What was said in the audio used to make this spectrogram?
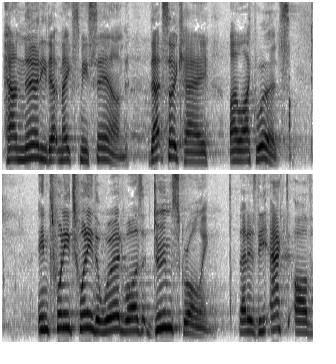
how nerdy that makes me sound. That's okay, I like words. In 2020, the word was doom scrolling. That is the act of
